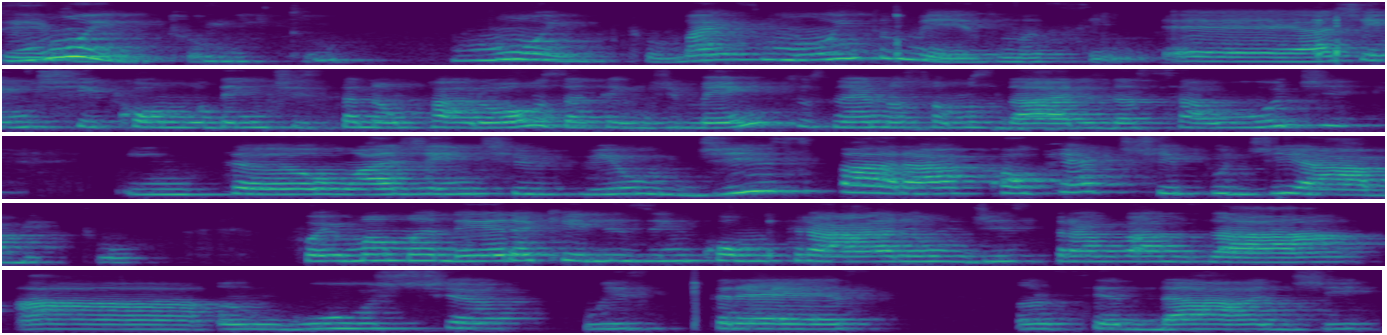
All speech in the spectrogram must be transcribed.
Muito, muito, muito, mas muito mesmo, assim. É, a gente, como dentista, não parou os atendimentos, né? Nós somos da área da saúde, então a gente viu disparar qualquer tipo de hábito. Foi uma maneira que eles encontraram de extravasar a angústia, o estresse, ansiedade.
